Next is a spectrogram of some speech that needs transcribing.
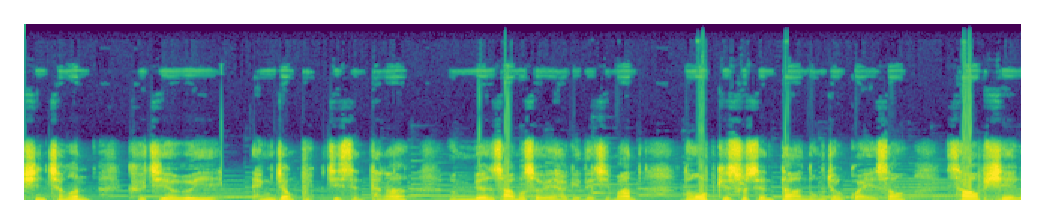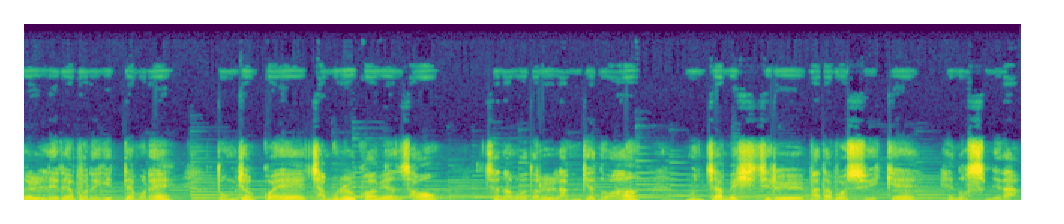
신청은 그 지역의 행정복지센터나 읍면사무소에 하게 되지만 농업기술센터 농정과에서 사업 시행을 내려보내기 때문에 농정과에 자문을 구하면서 전화번호를 남겨놓아 문자 메시지를 받아볼 수 있게 해놓습니다.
